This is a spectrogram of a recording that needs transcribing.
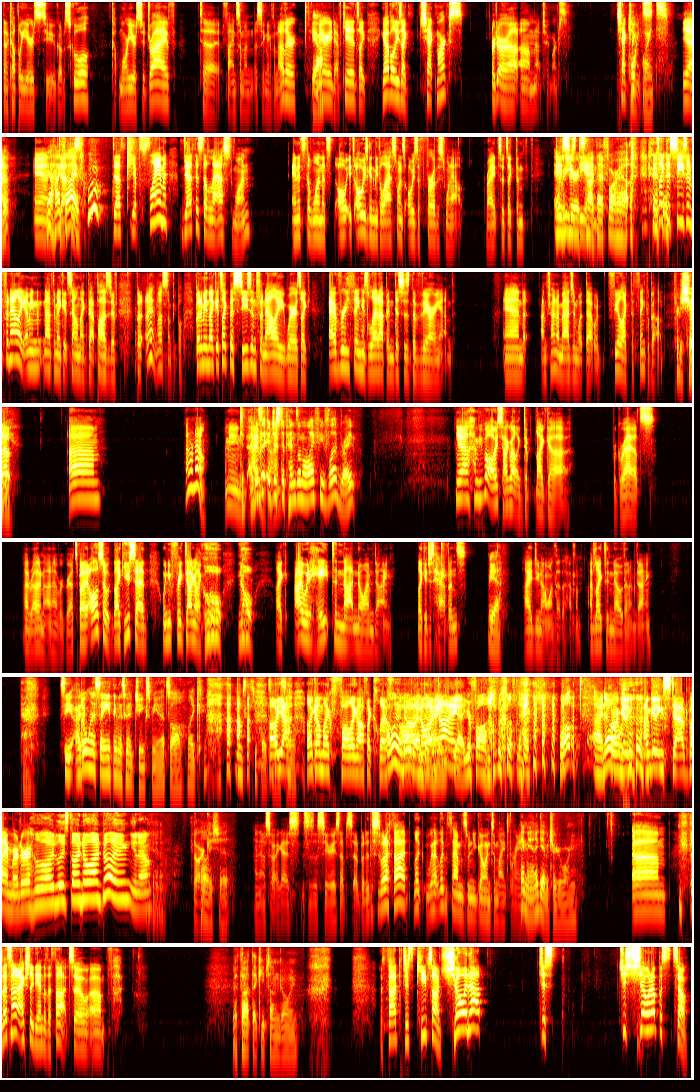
then a couple years to go to school, a couple more years to drive, to find someone a significant other, to get Yeah. married, to have kids. Like you have all these like check marks or, or uh, um not check marks. Checkpoints. Checkpoints. Yeah. Yep. And Yeah, high death five. is- Woo! death yep slam it death is the last one and it's the one that's oh it's always going to be the last one it's always the furthest one out right so it's like the Every this year it's not end. that far out. it's like the season finale i mean not to make it sound like that positive but eh, well some people but i mean like it's like the season finale where it's like everything has led up and this is the very end and i'm trying to imagine what that would feel like to think about Pretty shitty. um i don't know i mean I guess haven't it, it just depends on the life you've lived, right? Yeah, I mean, people always talk about like de- like uh, regrets. I'd rather not have regrets, but I also, like you said, when you freaked out, you're like, oh no, like I would hate to not know I'm dying, like it just happens. Yeah. I do not want that to happen. I'd like to know that I'm dying. See, I don't want to say anything that's going to jinx me. That's all. Like, I'm just keep that Oh myself. yeah, like I'm like falling off a cliff. I want to know Oh, that I I'm, know dying. I'm dying. Yeah, you're falling off a cliff now. well, I know. Or I'm getting I'm getting stabbed by a murderer. Oh, at least I know I'm dying. You know. Yeah. Dark. Holy shit. I know, sorry guys. This is a serious episode, but this is what I thought. Look, what look what happens when you go into my brain. Hey man, I gave a trigger warning. Um, but that's not actually the end of the thought. So, um, thought. The thought that keeps on going. the thought that just keeps on showing up, just, just showing up with. So,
